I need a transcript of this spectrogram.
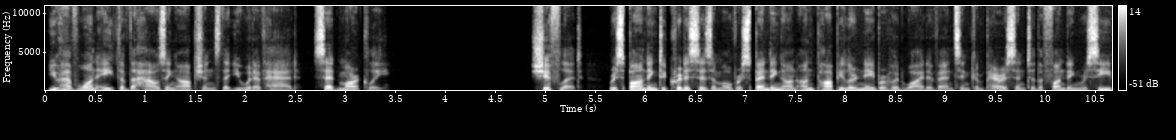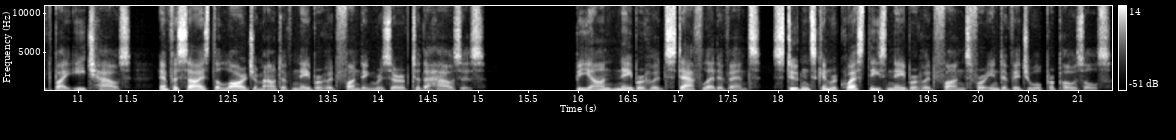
You have one eighth of the housing options that you would have had, said Markley. Shiflett, responding to criticism over spending on unpopular neighborhood wide events in comparison to the funding received by each house, emphasized the large amount of neighborhood funding reserved to the houses. Beyond neighborhood staff led events, students can request these neighborhood funds for individual proposals.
